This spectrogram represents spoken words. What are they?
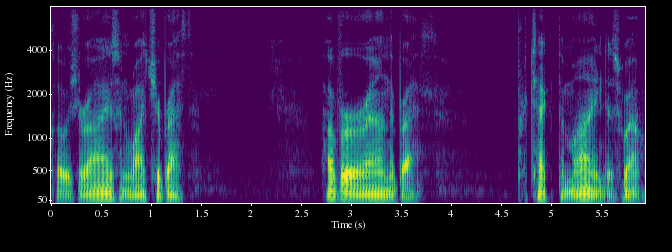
Close your eyes and watch your breath. Hover around the breath. Protect the mind as well,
